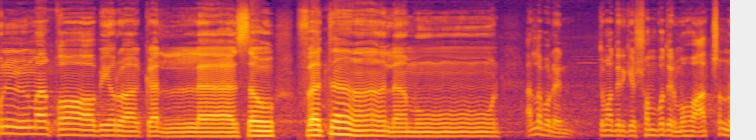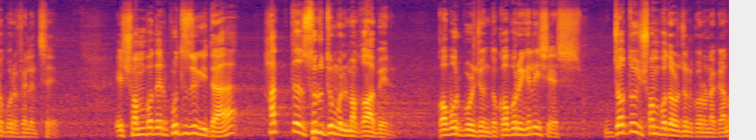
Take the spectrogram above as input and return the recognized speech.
المقابر كلا سوف تعلمون আল্লাহ বলেন তোমাদেরকে সম্পদের মোহ আচ্ছন্ন করে ফেলেছে এই সম্পদের প্রতিযোগিতা হাত্তা সুরতুমুল মাকাবের কবর পর্যন্ত কবরে গেলেই শেষ যতই সম্পদ অর্জন করো না কেন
